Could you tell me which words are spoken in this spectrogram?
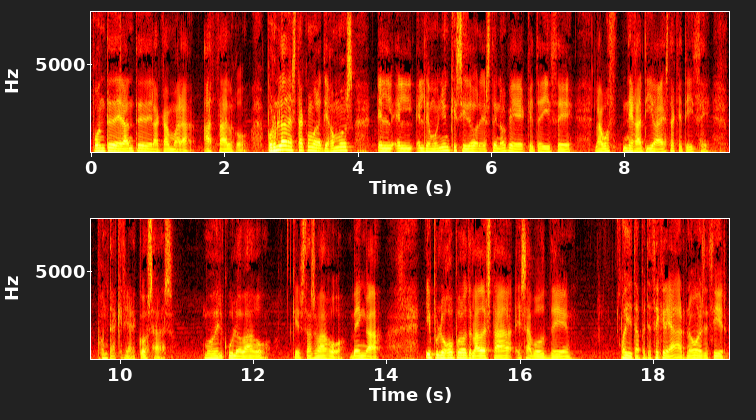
ponte delante de la cámara, haz algo. Por un lado está como, digamos, el, demonio inquisidor este, ¿no? Que, que, te dice, la voz negativa esta que te dice, ponte a crear cosas, mueve el culo vago, que estás vago, venga. Y luego por otro lado está esa voz de Oye, te apetece crear, ¿no? Es decir,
